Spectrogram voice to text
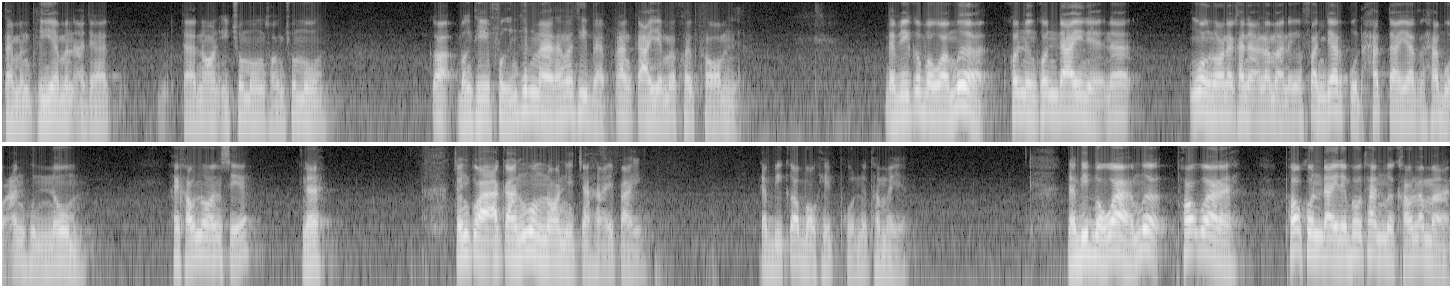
แต่มันเพลียมันอาจจะจะนอนอีกชั่วโมงสองชั่วโมง ก็บางทีฝืนขึ้นมาทั้งที่แบบร่างกายยังไม่ค่อยพร้อมเนี่ยแต่มีก็บอกว่าเมื่อคนหนึ่งคนใดเนี่ยนะง่วงนอนในขณะละหมาดฟันยัดกุดฮัตตายาตฮบุอันหุนโนม ให้เขานอนเสียนะ จนกว่าอาการง่วงนอนเนี่ยจะหายไป นบีก็บอกเหตุผลว่าทำไมอะ นบีบอกว่าเมื่อเพราะว่าอะไร เพราะคนใดในพวกท่านเมื่อเขาละหมาด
